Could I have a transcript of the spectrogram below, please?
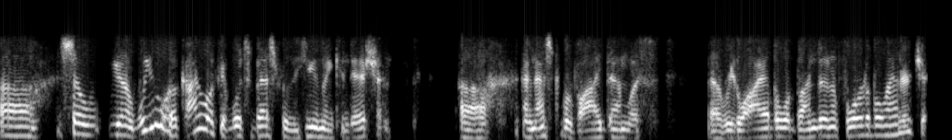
Uh, so, you know, we look, I look at what's best for the human condition, uh, and that's to provide them with reliable, abundant, affordable energy.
